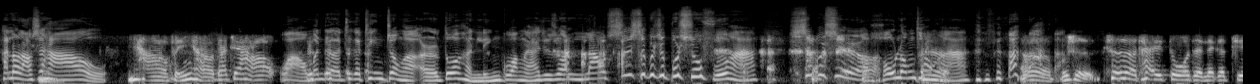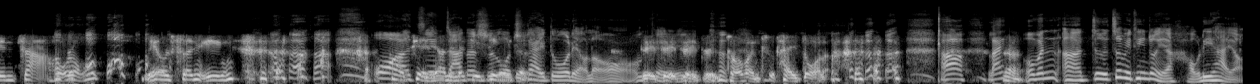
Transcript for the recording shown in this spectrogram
Hello，老师好。你好，朋友好，大家好。哇，我们的这个听众啊，耳朵很灵光啊，他就说老师是不是不舒服啊？是不是喉咙痛啊？呃，不是吃了太多的那个煎炸，喉咙 没有声音。哇，煎炸的食物吃太多了了哦。对对对对，昨晚吃太多了。好，来，嗯我们呃，这这位听众也好厉害哦，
